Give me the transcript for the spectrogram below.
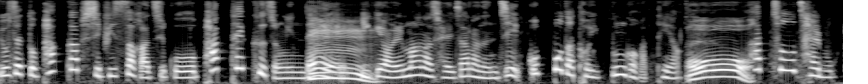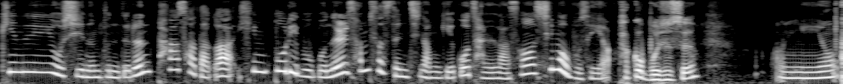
요새 또 파값이 비싸가지고 파테크 중인데 음. 이게 얼마나 잘 자라는지 꽃보다 더 이쁜 것 같아요. 오, 화초 잘 못 키우시는 분들은 파 사다가 흰 뿌리 부분을 3, 4cm 남기고 잘라서 심어보세요. 파꽃 보셨어요? 아니요.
